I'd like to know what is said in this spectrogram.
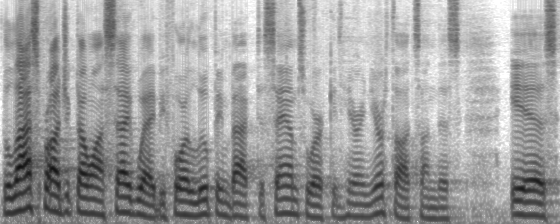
the last project I want to segue before looping back to Sam's work and hearing your thoughts on this is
